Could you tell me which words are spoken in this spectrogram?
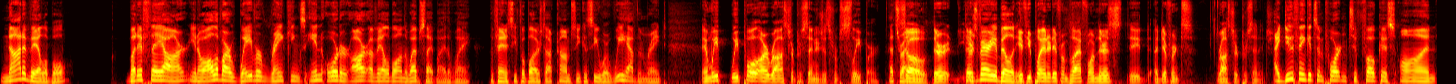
not available. But if they are, you know, all of our waiver rankings in order are available on the website, by the way, thefantasyfootballers.com, so you can see where we have them ranked. And we we pull our roster percentages from Sleeper. That's right. So there, There's if, variability. if you play on a different platform, there's a, a different rostered percentage. I do think it's important to focus on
